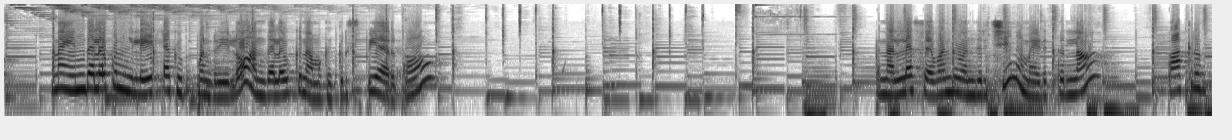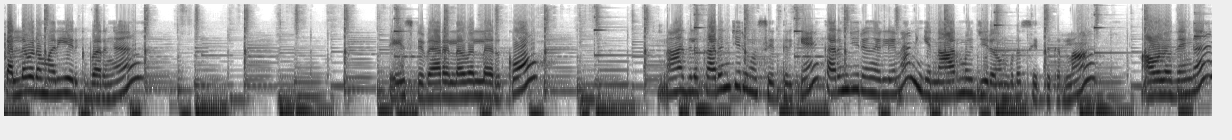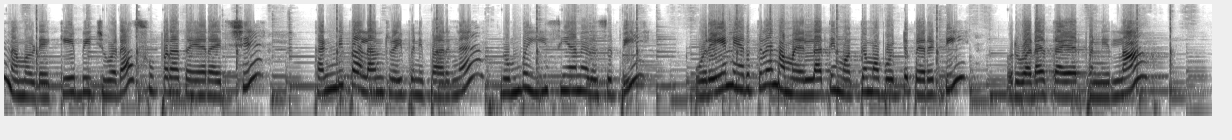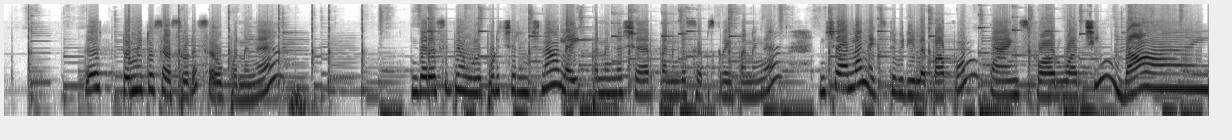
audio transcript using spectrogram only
ஆனால் எந்த அளவுக்கு நீங்கள் லேட்டாக குக் பண்ணுறீங்களோ அந்த அளவுக்கு நமக்கு கிறிஸ்பியாக இருக்கும். இப்போ நல்லா செவந்து வந்துருச்சு. நம்ம எடுத்துடலாம். பார்க்குறது கல்ல மாதிரியே இருக்கு பாருங்கள் டேஸ்ட் வேற லெவலில் இருக்கும். நான் இதில் கருஞ்சீரகம் சேர்த்துருக்கேன். கருஞ்சீரகம் இல்லைன்னா நீங்கள் நார்மல் ஜீரகம் கூட சேர்த்துக்கலாம். அவ்வளோதாங்க நம்மளுடைய கேபேஜ் வடா சூப்பராக தயாராகிடுச்சு கண்டிப்பாக எல்லாம் ட்ரை பண்ணி பாருங்கள் ரொம்ப ஈஸியான ரெசிபி ஒரே நேரத்தில் நம்ம எல்லாத்தையும் மொத்தமாக போட்டு பெரட்டி ஒரு வடை தயார் பண்ணிடலாம். டொமேட்டோ சாஸோட சர்வ் பண்ணுங்கள் இந்த ரெசிபி உங்களுக்கு பிடிச்சிருந்துச்சுன்னா லைக் பண்ணுங்கள் ஷேர் பண்ணுங்கள் சப்ஸ்கிரைப் பண்ணுங்கள் இன்ஷால்லாம் நெக்ஸ்ட் வீடியோவில் பார்ப்போம். தேங்க்ஸ் ஃபார் வாட்சிங் பாய்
